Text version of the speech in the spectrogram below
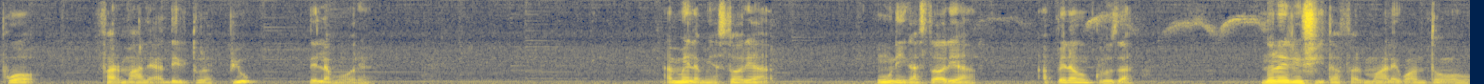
può far male addirittura più dell'amore. A me la mia storia, unica storia appena conclusa, non è riuscita a far male quanto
